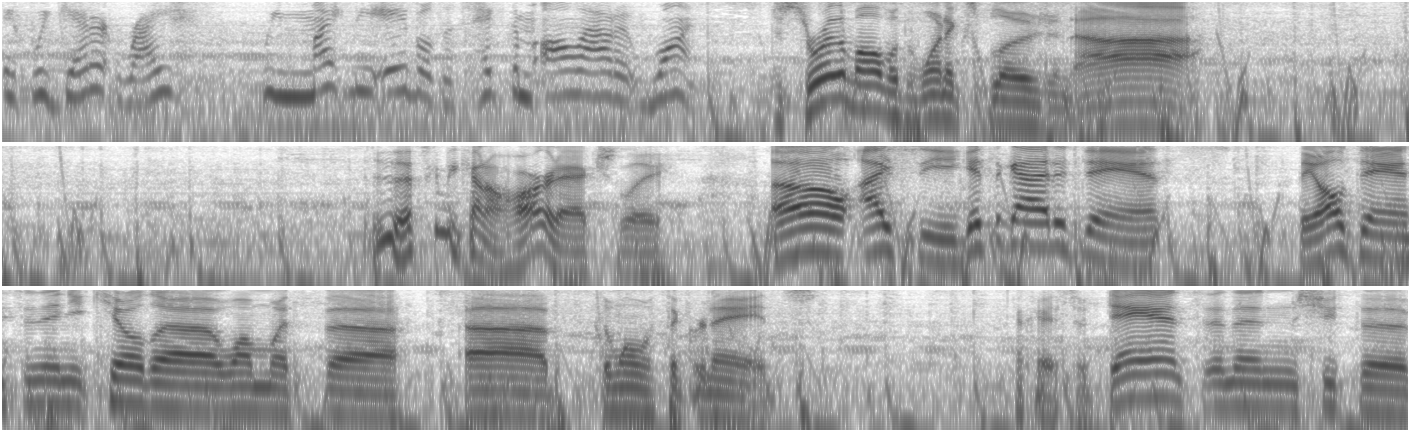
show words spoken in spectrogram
If we get it right, we might be able to take them all out at once. Destroy them all with one explosion. Ah. Ooh, that's gonna be kind of hard, actually. Oh, I see. Get the guy to dance. They all dance, and then you kill the one with the, uh, the one with the grenades. Okay, so dance, and then shoot the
